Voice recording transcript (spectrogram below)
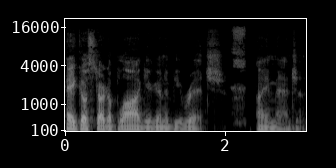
hey, go start a blog, you're going to be rich, I imagine.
